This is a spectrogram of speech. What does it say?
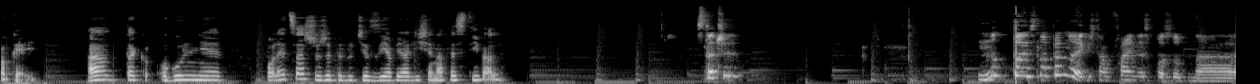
Okej. Okay. A tak ogólnie polecasz, żeby ludzie zjawiali się na festiwal? Znaczy, no to jest na pewno jakiś tam fajny sposób na,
